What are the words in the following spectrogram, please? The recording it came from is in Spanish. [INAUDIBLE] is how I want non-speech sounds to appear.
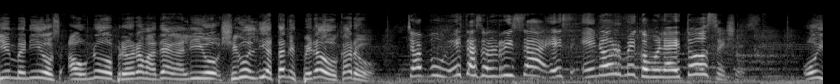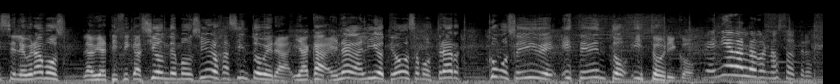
Bienvenidos a un nuevo programa de Hagan Lío. Llegó el día tan esperado, Caro. Chapu, esta sonrisa es enorme como la de todos ellos. Hoy celebramos la beatificación de Monseñor Jacinto Vera y acá en Hagan Lío te vamos a mostrar cómo se vive este evento histórico. Vení a verlo con nosotros.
